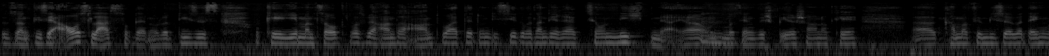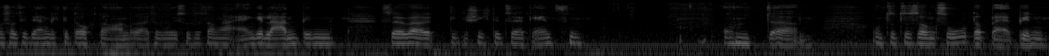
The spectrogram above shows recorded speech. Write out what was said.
sozusagen diese Auslassungen oder dieses, okay, jemand sagt was, wer andere antwortet und ich sehe aber dann die Reaktion nicht mehr, ja, und mhm. muss irgendwie später schauen, okay, äh, kann man für mich selber denken, was hat sich der eigentlich gedacht, der andere. Also wo ich sozusagen auch eingeladen bin, selber die Geschichte zu ergänzen. Und äh, und sozusagen so dabei bin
